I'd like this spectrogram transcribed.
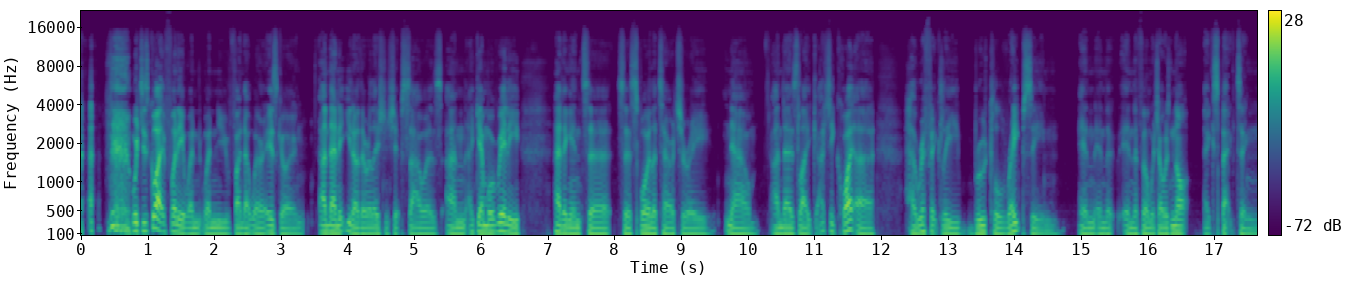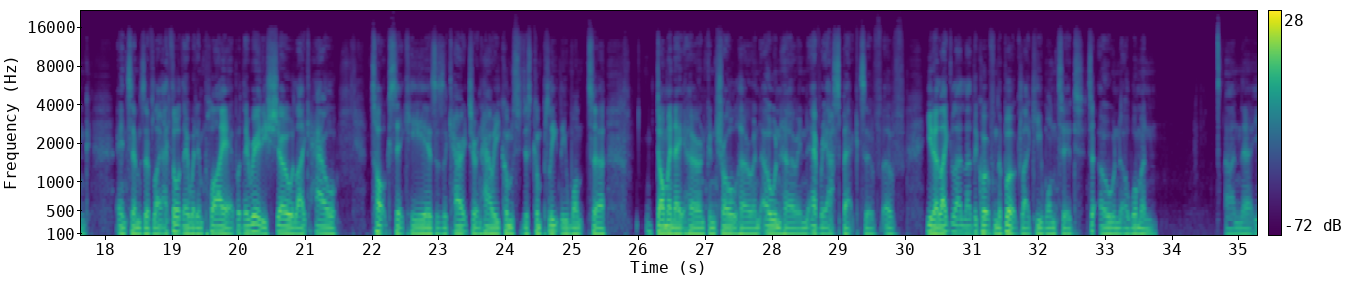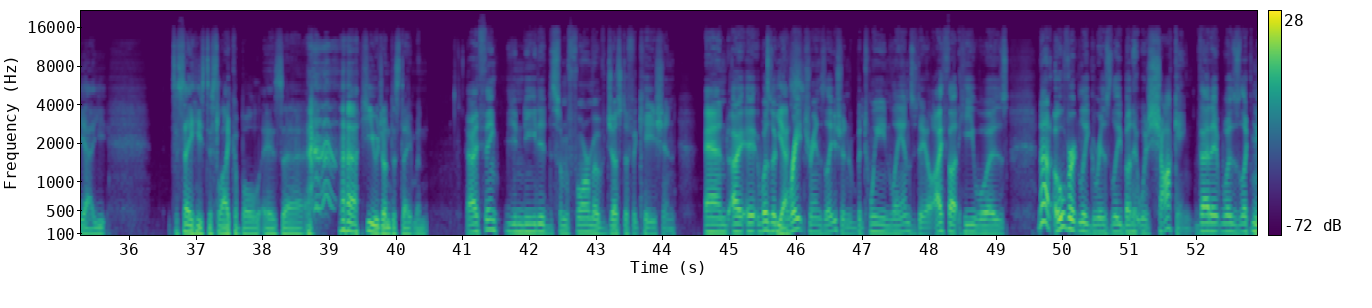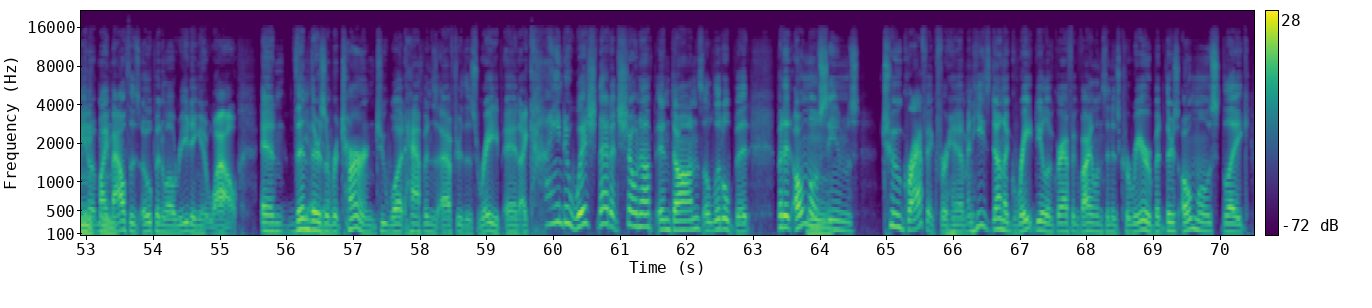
Which is quite funny when when you find out where it is going. And then you know the relationship sours and again we're really heading into to spoiler territory now and there's like actually quite a horrifically brutal rape scene in in the in the film which I was not expecting in terms of like I thought they would imply it but they really show like how toxic he is as a character and how he comes to just completely want to dominate her and control her and own her in every aspect of of you know like like, like the quote from the book like he wanted to own a woman and uh, yeah to say he's dislikable is uh, a huge understatement I think you needed some form of justification. And I it was a Yes. great translation between Lansdale. I thought he was not overtly grisly, but it was shocking that it was like, you know, my Mhm. mouth is open while reading it. Wow. And then Yeah, there's a return to what happens after this rape. And I kind of wish that had shown up in Don's a little bit, but it almost Mm. seems too graphic for him. And he's done a great deal of graphic violence in his career, but there's almost like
